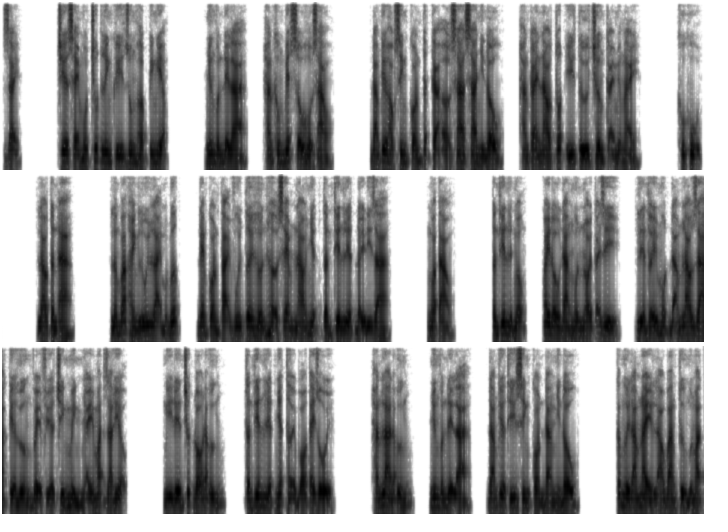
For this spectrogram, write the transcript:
dạy, chia sẻ một chút linh khí dung hợp kinh nghiệm. Nhưng vấn đề là, hắn không biết xấu hổ sao. Đám kia học sinh còn tất cả ở xa xa nhìn đâu, hắn cái nào tốt ý tứ trương cái miệng này. Khu khu. Lao tần a. Lâm bác hành lui lại một bước, đem còn tại vui tươi hớn hở xem náo nhiệt tần thiên liệt đẩy đi ra. Ngoa tạo. Tần thiên liệt mộng quay đầu đang muốn nói cái gì, liền thấy một đám lao già kia hướng về phía chính mình nháy mắt ra hiệu. Nghĩ đến trước đó đáp ứng, tần thiên liệt nhất thời bó tay rồi. Hắn là đáp ứng, nhưng vấn đề là, đám kia thí sinh còn đang nhìn đâu các người đám này lao bang tử muốn mặt,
